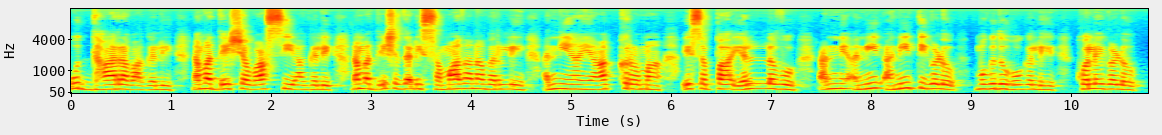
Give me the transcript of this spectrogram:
ಉದ್ಧಾರವಾಗಲಿ, ನಮ್ಮ ದೇಶವಾಸಿಯಾಗಲಿ, ನಮ್ಮ ದೇಶದಲ್ಲಿ ಸಮಾಧಾನ ಬರಲಿ, ಅನ್ಯಾಯ, ಅಕ್ರಮ, ಏಸಪ್ಪ, ಎಲ್ಲವೂ ಅನ್ಯ, ಅನೀ, ಅನೀತಿಗಳು ಮುಗಿದು ಹೋಗಲಿ, ಕೊಲೆಗಳು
